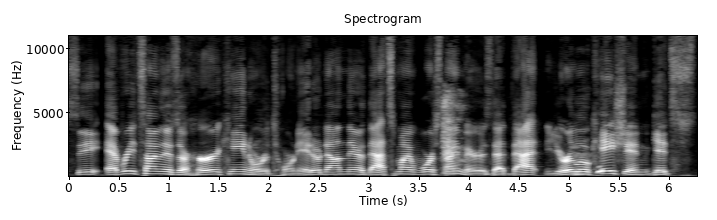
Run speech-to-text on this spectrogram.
See, every time there's a hurricane or a tornado down there, that's my worst nightmare. Is that that your location gets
